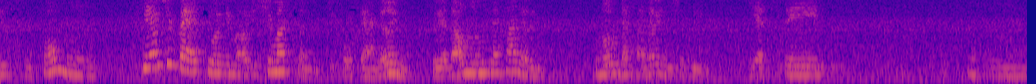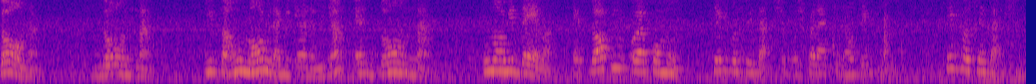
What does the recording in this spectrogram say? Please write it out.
Isso, comum. Se eu tivesse um animal de estimação que fosse aranha, eu ia dar um nome para essa aranha. O nome dessa aranha, deixa eu ver, ia ser hum, Dona. Dona. Então, o nome da minha aranha é Dona. O nome dela é próprio ou é comum? O que, que vocês acham? Vou esperar aqui dar um tempinho. O que, que vocês acham?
